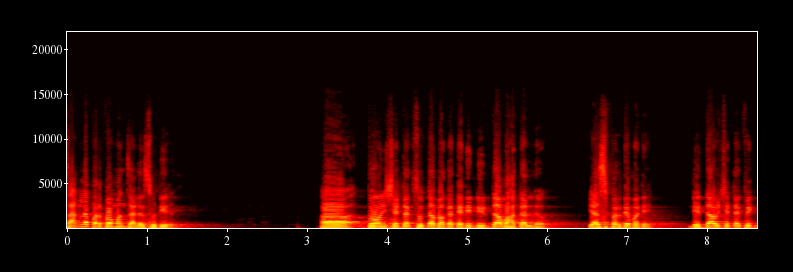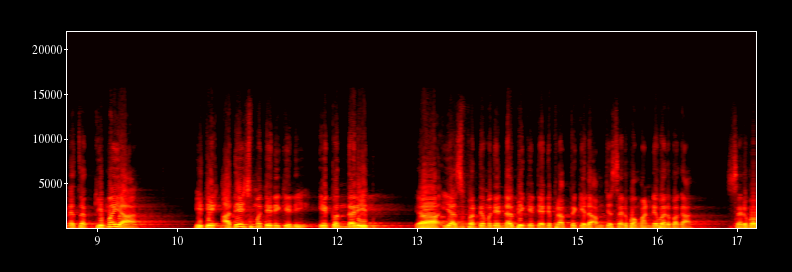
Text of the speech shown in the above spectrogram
चांगला परफॉर्मन्स झालं सुधीर. दोन षटक सुद्धा बघा त्यांनी निर्धाव हाताळलं या स्पर्धेमध्ये. निर्धाव षटक फेकण्याचा किमया इथे आदेश मतेने केली. एकंदरीत या स्पर्धेमध्ये न विकेट त्यांनी प्राप्त केलं. आमचे सर्व मान्यवर बघा सर्व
